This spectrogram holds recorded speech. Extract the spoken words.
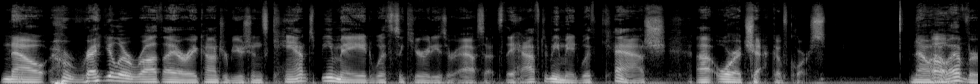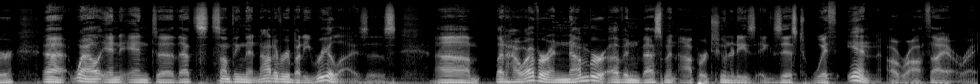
now, regular Roth IRA contributions can't be made with securities or assets, they have to be made with cash uh, or a check, of course. Now, oh. however, uh, well, and and uh, that's something that not everybody realizes. Um, but however, a number of investment opportunities exist within a Roth IRA,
